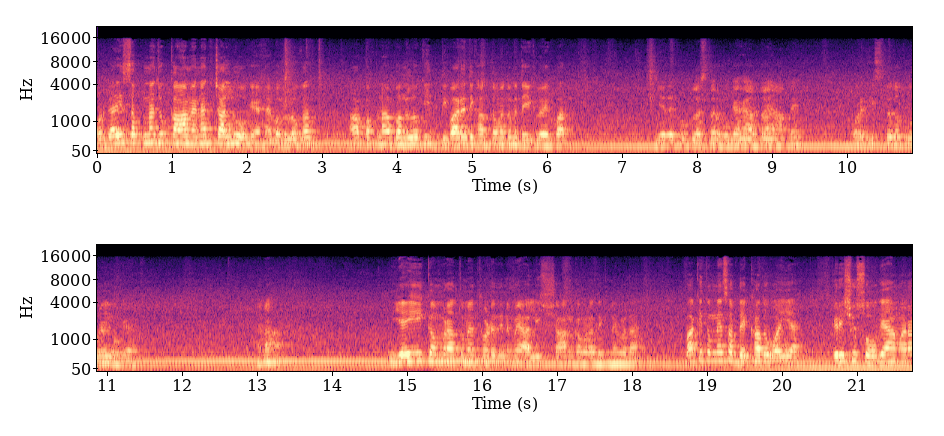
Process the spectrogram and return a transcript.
और गाइज़ अपना जो काम है ना चालू हो गया है बंगलों का। आप अपना बंगलों की दीवारें दिखाता हूँ, मैं तुम्हें देख लो एक बार। ये देखो प्लस्तर हो गया है आधा यहाँ पे, और इस पे तो पूरा ही हो गया। है ना? यही कमरा तुम्हें थोड़े दिन में आलीशान कमरा दिखने वाला है। बाकी तुमने सब देखा तो वही है। कृषु सो गया हमारा।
